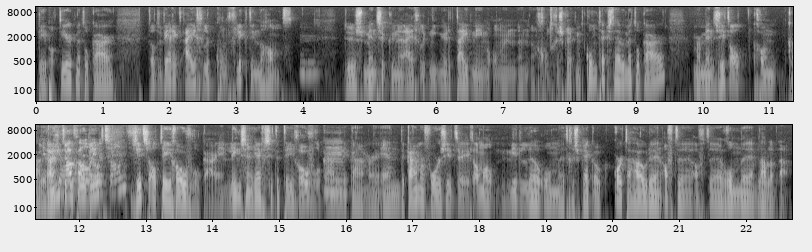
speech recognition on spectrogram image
debatteert met elkaar, dat werkt eigenlijk conflict in de hand. Mhm. Dus mensen kunnen eigenlijk niet meer de tijd nemen om een, een, een goed gesprek met context te hebben met elkaar, maar men zit al gewoon qua ruimte bijvoorbeeld, zit ze al tegenover elkaar. En links en rechts zitten tegenover elkaar Mm, in de Kamer. ja. En de Kamervoorzitter heeft allemaal middelen om het gesprek ook kort te houden en af te, af te ronden en bla bla bla.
